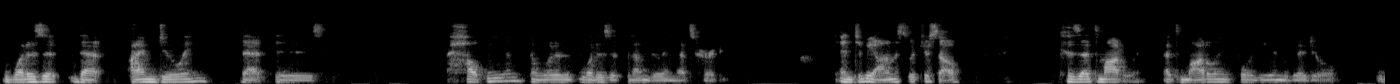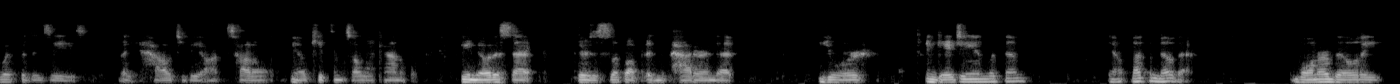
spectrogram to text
what is it that I'm doing that is helping them, and what is what is it that I'm doing that's hurting? And to be honest with yourself because that's modeling. That's modeling for the individual with the disease like how to be honest how to you know keep themselves accountable. You notice that there's a slip up in the pattern that you're engaging in with them you know let them know that. Vulnerability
